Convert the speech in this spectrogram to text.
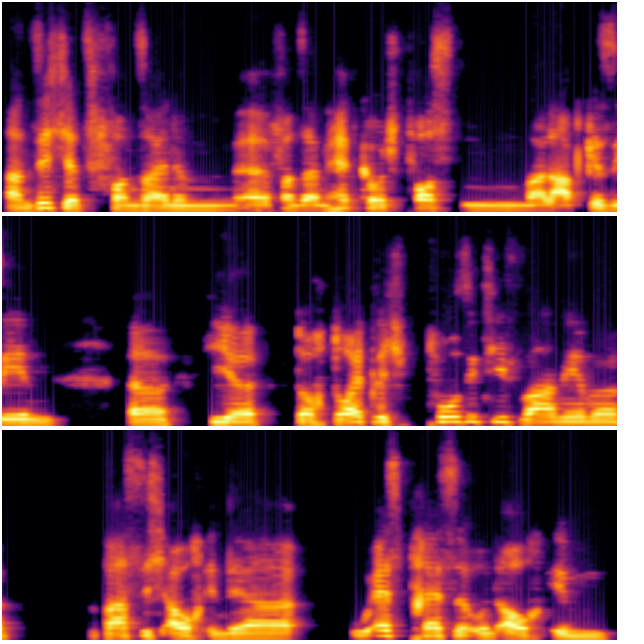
an sich jetzt von seinem, äh, von seinem Headcoach-Posten mal abgesehen, äh, hier doch deutlich positiv wahrnehme, was sich auch in der US-Presse und auch im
